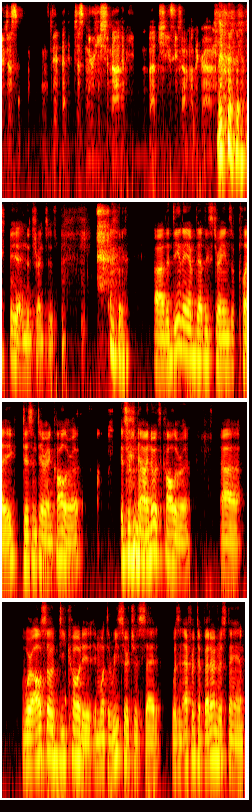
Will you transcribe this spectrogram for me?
you just it, just knew he should not have eaten that cheese he found on the ground. yeah, in the trenches. uh, the DNA of deadly strains of plague, dysentery, and cholera. It's now I know it's cholera. Uh, were also decoded in what the researchers said was an effort to better understand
